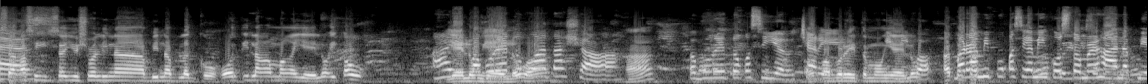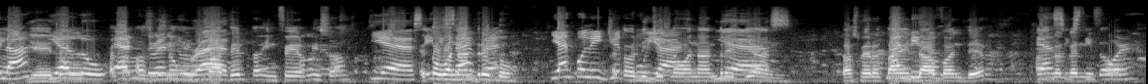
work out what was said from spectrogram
Yes. ah, kasi sa usually na binablog ko, konti lang ang mga yellow. Ikaw, Ay, Yellow, paborito yellow, ko ah. ata siya. ha? Paborito ko si yellow. Cherry. Oh, paborito mong Hindi yellow? po. At Marami po kasi kaming customer hanap nila. Yellow. Yellow, At and red. ng red. battle, ta, in fairness ah. Yes, Ito, 100 87. oh. Yan po legit Ito, po legit yan. na 100 yes. yan. Tapos meron tayong Nandito. lavender. Ang Yan, gaganda, 64. oh.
